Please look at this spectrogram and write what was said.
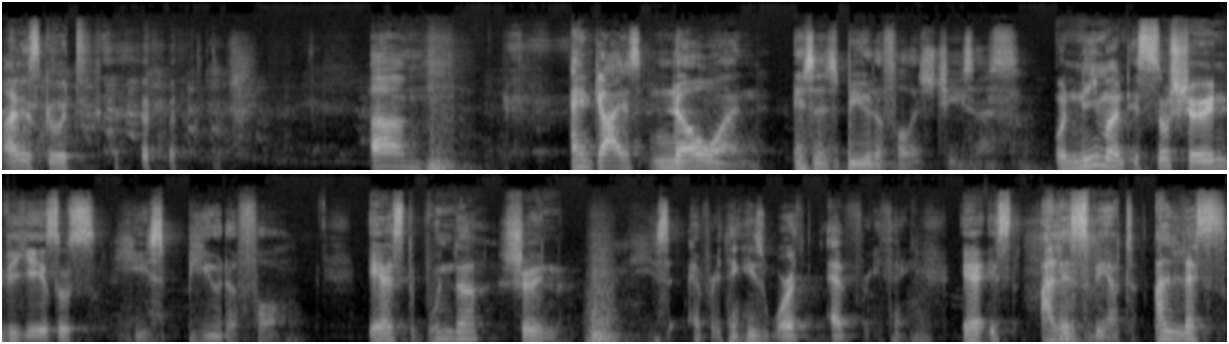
Alles gut. And guys, no one is as beautiful as Jesus. Und niemand ist so schön wie Jesus. He's beautiful. Er ist wunderschön. He's everything. He's worth everything. Er ist alles wert. Alles.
